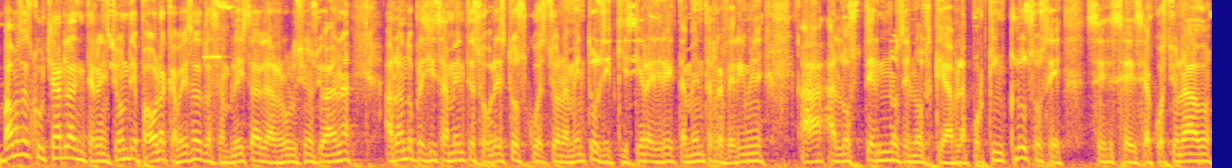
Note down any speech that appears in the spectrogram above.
Vamos a escuchar la intervención de Paola Cabezas, la asambleísta de la Revolución Ciudadana, hablando precisamente sobre estos cuestionamientos y quisiera directamente referirme a, los términos en los que habla, porque incluso se, se, ha cuestionado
